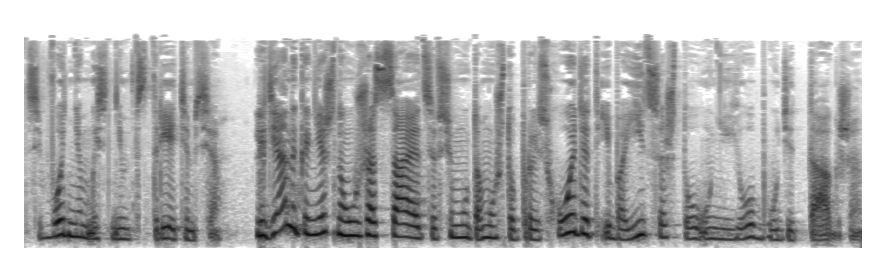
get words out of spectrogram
Сегодня мы с ним встретимся. Лидиана, конечно, ужасается всему тому, что происходит, и боится, что у нее будет так же.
